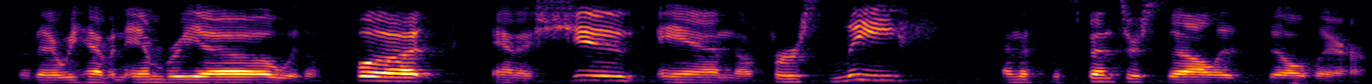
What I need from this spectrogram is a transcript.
So there we have an embryo with a foot and a shoot and the first leaf, and the suspensor cell is still there.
